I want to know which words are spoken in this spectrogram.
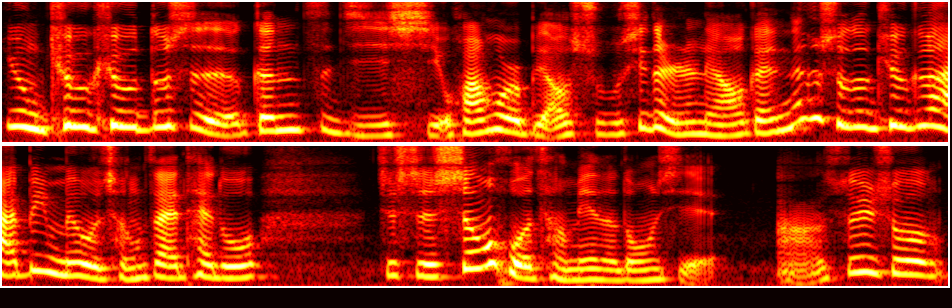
用 QQ，都是跟自己喜欢或者比较熟悉的人聊，感觉那个时候的 QQ 还并没有承载太多就是生活层面的东西啊，所以说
